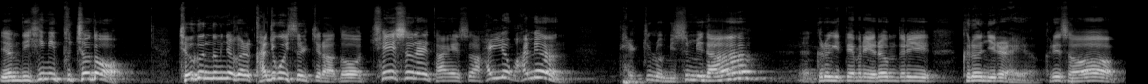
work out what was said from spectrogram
여러분들 힘이 붙여도 적은 능력을 가지고 있을지라도 최선을 다해서 하려고 하면 될 줄로 믿습니다. 예, 그렇기 때문에 여러분들이 그런 일을 해요. 그래서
